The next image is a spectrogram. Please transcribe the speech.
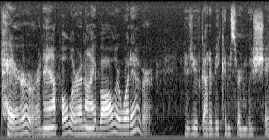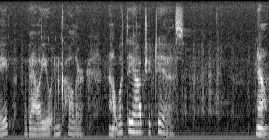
pear or an apple or an eyeball or whatever. You've got to be concerned with shape, value, and color, not what the object is. Now,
